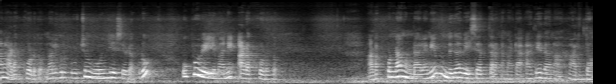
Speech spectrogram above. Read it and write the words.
అని అడగకూడదు. నలుగురు కూర్చుని భోజనం చేసేటప్పుడు ఉప్పు వేయమని అడగకూడదు. అడగకుండా ఉండాలని ముందుగా వేసేస్తారన్నమాట. అదే దాని అర్థం.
